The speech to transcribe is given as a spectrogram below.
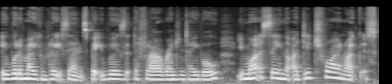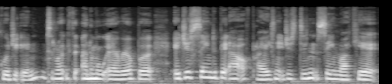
it would have made complete sense, but it was the flower arranging table. You might have seen that I did try and like squidge it in to like the animal area, but it just seemed a bit out of place and it just didn't seem like it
